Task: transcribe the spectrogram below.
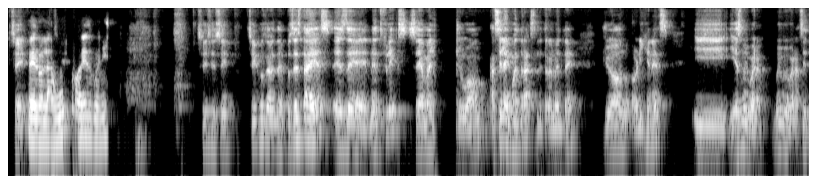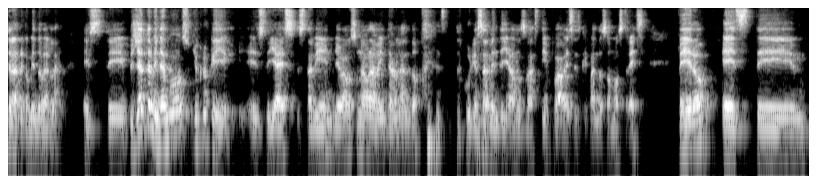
Sí. Pero la 1 es buenísima. Sí, sí, sí. Sí, justamente. Pues esta es, es de Netflix, se llama Juon. Así la encuentras, literalmente. Juon Orígenes. Y, es muy buena, muy, muy buena. Sí te la recomiendo verla. Este, pues ya terminamos. Yo creo que este, ya es, está bien. Llevamos una hora veinte hablando. Curiosamente llevamos más tiempo a veces que cuando somos tres. Pero, este,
